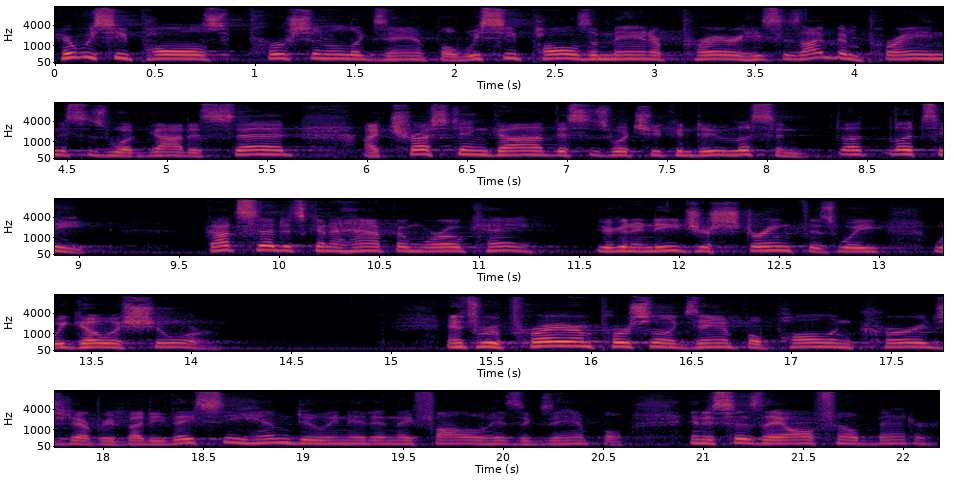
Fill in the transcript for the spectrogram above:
Here we see Paul's personal example. We see Paul's a man of prayer. He says, I've been praying. This is what God has said. I trust in God. This is what you can do. Listen, let, us eat. God said it's going to happen. We're okay. You're going to need your strength as we, we go ashore. And through prayer and personal example, Paul encouraged everybody. They see him doing it and they follow his example. And it says they all felt better.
